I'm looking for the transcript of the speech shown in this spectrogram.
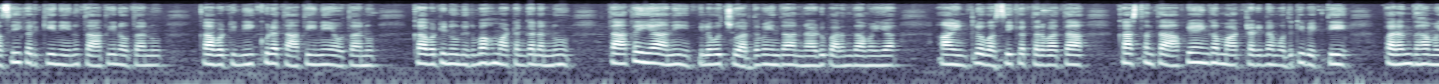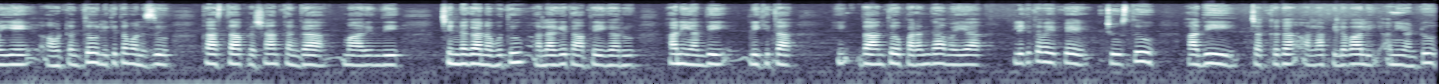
వసీకరికి నేను తాతయ్యనవుతాను. కాబట్టి నీకు కూడా తాతయ్యనే అవుతాను. కాబట్టి నువ్వు నిర్మోహమాటంగా నన్ను తాతయ్య అని పిలవచ్చు అర్థమైందా? అన్నాడు పరందామయ్య. ఆ ఇంట్లో వసీకర్ తర్వాత కాస్తంత ఆప్యాయంగా మాట్లాడిన మొదటి వ్యక్తి పరంధామయ్యే అవటంతో లిఖిత మనసు కాస్త ప్రశాంతంగా మారింది. చిన్నగా నవ్వుతూ అలాగే తాతయ్య గారు అని అంది లిఖిత. దాంతో పరంధామయ్య లిఖిత వైపే చూస్తూ అది చక్కగా అలా పిలవాలి అని అంటూ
